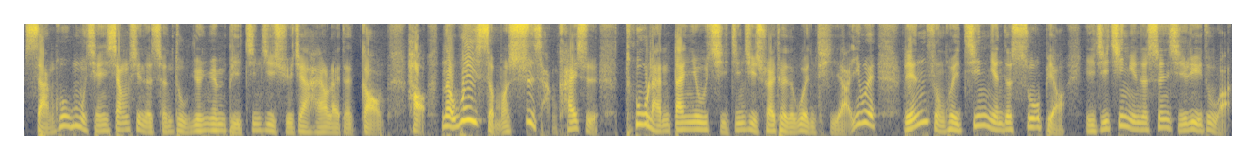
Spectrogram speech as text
散户目前相信的程度远远比经济学家还要来得高。好，那为什么市场开始突然担忧起经济衰退的问题啊？因为联总会今年的缩表以及今年的升息力度啊。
